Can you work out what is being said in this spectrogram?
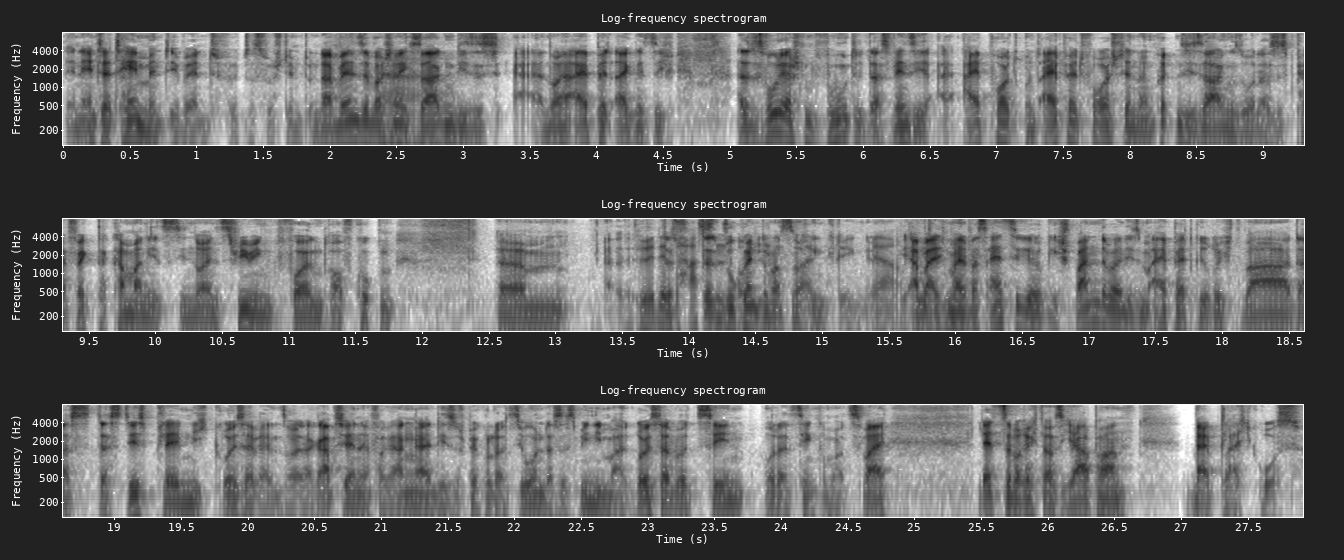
Ein Entertainment-Event wird das bestimmt. Und da werden sie wahrscheinlich ah. sagen, dieses neue iPad eignet sich. Also es wurde ja schon vermutet, dass wenn sie iPod und iPad vorstellen, dann könnten sie sagen, so, das ist perfekt, da kann man jetzt die neuen Streaming-Folgen drauf gucken. Ähm, würde das, passen. Das, so könnte man es noch hinkriegen. Ja. Aber ich meine, was einzige wirklich Spannende bei diesem iPad-Gerücht war, dass das Display nicht größer werden soll. Da gab es ja in der Vergangenheit diese Spekulation, dass es minimal größer wird, 10 oder 10,2. Letzter Bericht aus Japan bleibt gleich groß.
